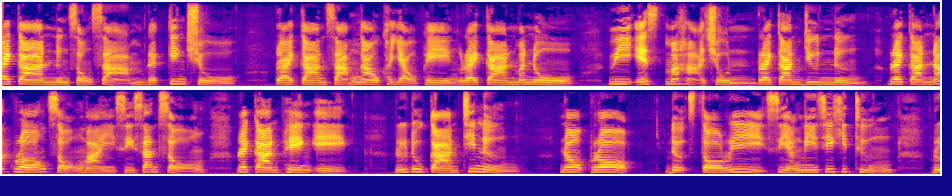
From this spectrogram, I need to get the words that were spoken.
รายการ 123 r a c k i n g Show รายการสามเงาเขย่าเพลง รายการมโน vs มหาชน รายการยืนหนึ่งรายการนักร้องสองใหม่ซีซั่นสองรายการเพลงเอกฤดูกาลที่หนึ่งนอกรอบ The Story เสียงนี้ที่คิดถึงฤ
